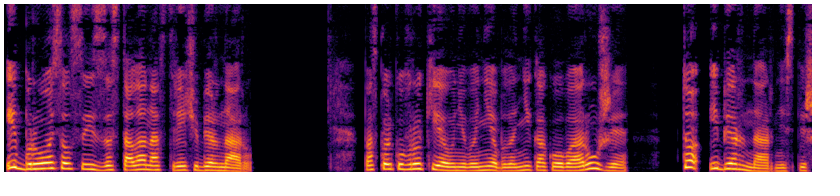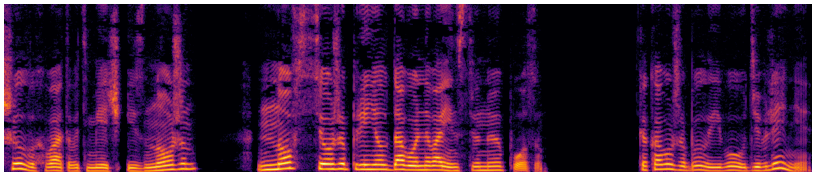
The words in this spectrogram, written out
и бросился из-за стола навстречу Бернару. Поскольку в руке у него не было никакого оружия, то и Бернар не спешил выхватывать меч из ножен, но все же принял довольно воинственную позу. Каково же было его удивление,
